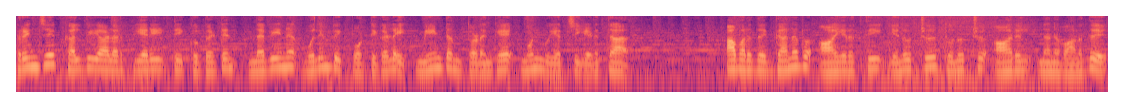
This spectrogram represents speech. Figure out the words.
பிரெஞ்சு கல்வியாளர் பியரி டி குபெர்டின் நவீன ஒலிம்பிக் போட்டிகளை மீண்டும் தொடங்க முன்முயற்சி எடுத்தார். அவரது கனவு ஆயிரத்தி எண்ணூற்று தொன்னூற்று ஆறில் நனவானது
